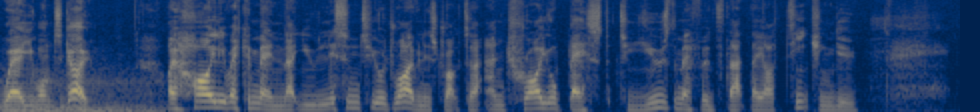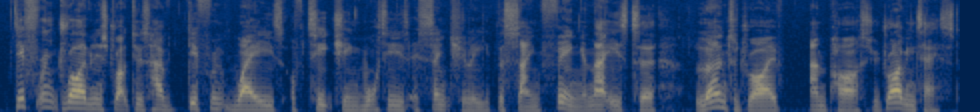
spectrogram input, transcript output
where you want to go. I highly recommend that you listen to your driving instructor and try your best to use the methods that they are teaching you. Different driving instructors have different ways of teaching what is essentially the same thing, and that is to learn to drive and pass your driving test.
